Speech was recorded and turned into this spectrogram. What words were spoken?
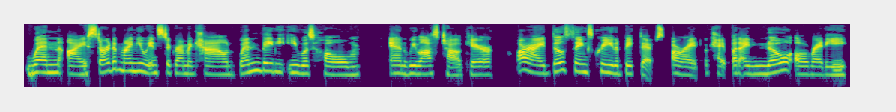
when I started my new Instagram account, when baby E was home and we lost childcare, all right, those things created big dips. All right. Okay. But I know already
